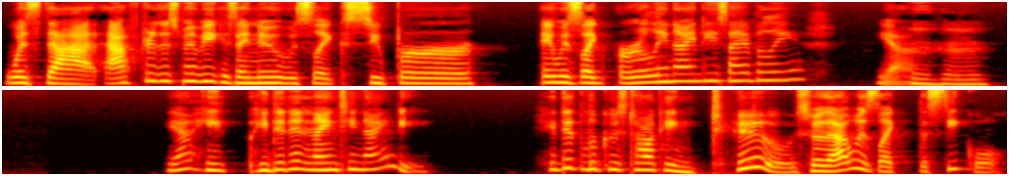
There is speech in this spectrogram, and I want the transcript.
was that after this movie because I knew it was like super it was like early 90s I believe. Yeah. Mm-hmm. Yeah, he he did it in 1990. He did Look Who's Talking too. So that was like the sequel.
